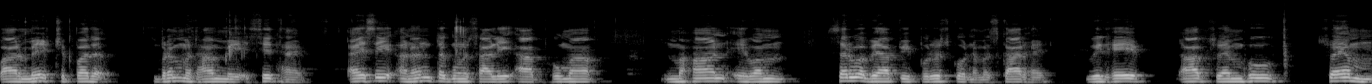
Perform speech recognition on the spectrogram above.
पारमेष्ठ पद ब्रह्मधाम में स्थित हैं। ऐसे अनंत गुणशाली आप भूमा, महान एवं सर्वव्यापी पुरुष को नमस्कार है। विधे आप स्वयंभू स्वयं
